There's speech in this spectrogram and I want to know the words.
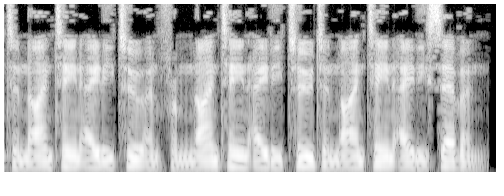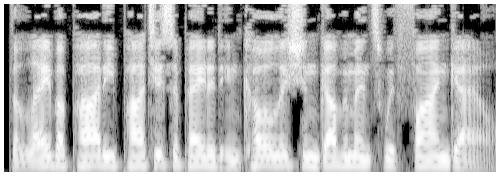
to 1982 and from 1982 to 1987, the Labour Party participated in coalition governments with Fine Gael.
